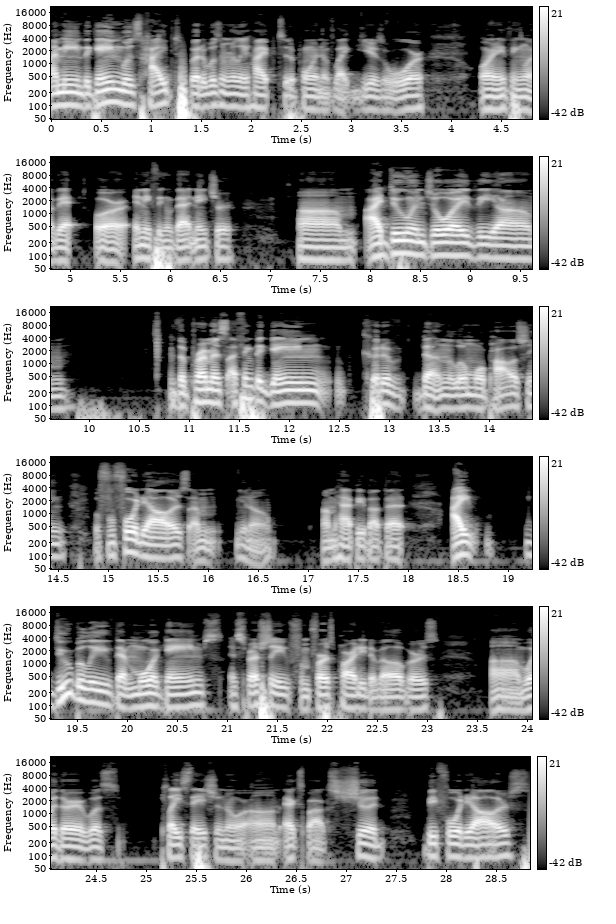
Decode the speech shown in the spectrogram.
I mean, the game was hyped, but it wasn't really hyped to the point of like Gears of War or anything like that or anything of that nature. Um, I do enjoy the um, the premise. I think the game could have done a little more polishing, but for forty dollars, I'm you know I'm happy about that. I do believe that more games, especially from first party developers, um, whether it was PlayStation or um, Xbox, should be forty dollars.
